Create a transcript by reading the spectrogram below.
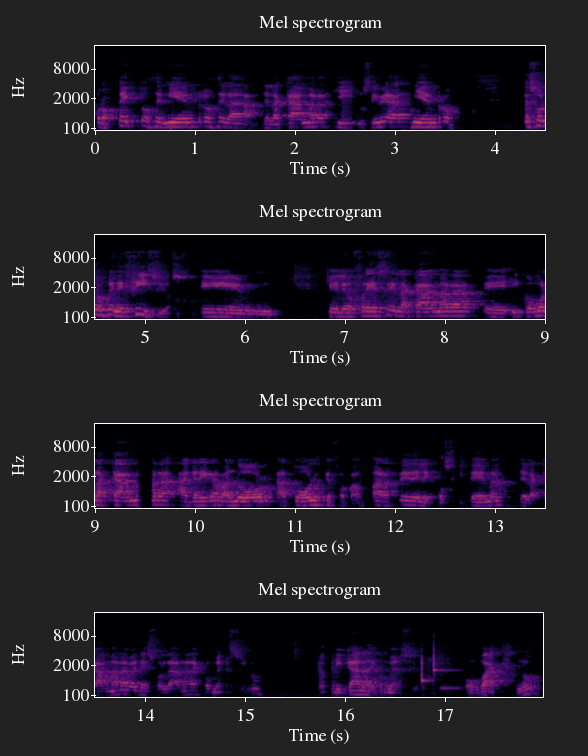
prospectos de miembros de la, de la Cámara e inclusive a miembros cuáles son los beneficios eh, que le ofrece la Cámara eh, y cómo la Cámara agrega valor a todos los que formamos parte del ecosistema de la Cámara Venezolana de Comercio, ¿no? Americana de Comercio, o VAC, ¿no?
